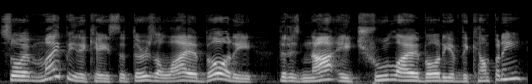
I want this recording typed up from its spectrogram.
So it might be the case that there's a liability that is not a true liability of the company,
